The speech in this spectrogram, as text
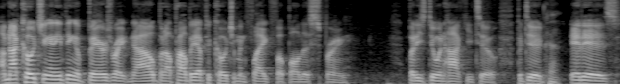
I'm not coaching anything of Bears right now, but I'll probably have to coach them in flag football this spring. But he's doing hockey too. But dude, it is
